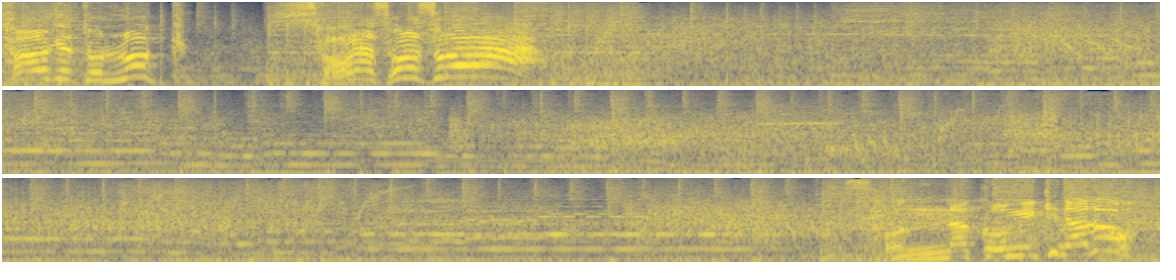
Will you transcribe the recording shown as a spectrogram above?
ターゲットロック！そらそらそら！そんな攻撃など！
